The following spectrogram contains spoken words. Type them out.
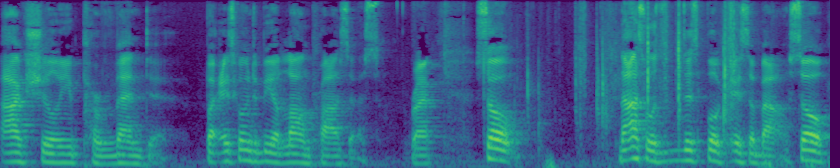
actually prevent it. But it's going to be a long process right? So that's what this book is about. So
